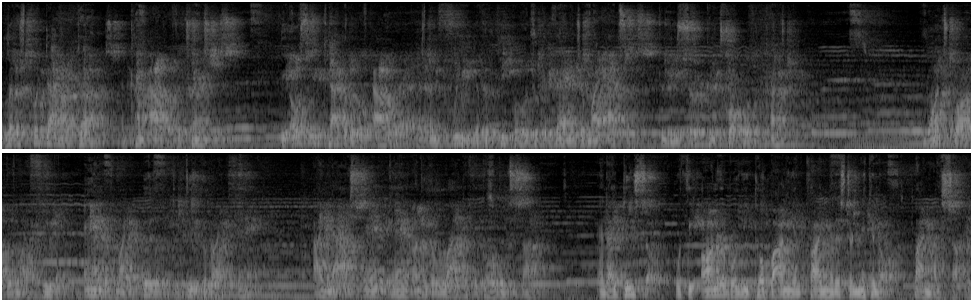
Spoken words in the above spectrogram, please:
Let us put down our guns and come out of the trenches. The Osean capital of Oured has been freed of the people who took advantage of my absence to usurp control of the country. Once robbed of my freedom and of my ability to do the right thing, I now stand again under the light of the Golden Sun. And I do so with the Honorable Yuktobanian Prime Minister Nicanor by my side.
